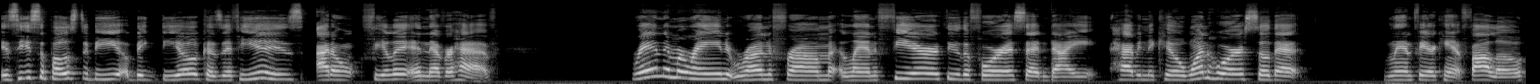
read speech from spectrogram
Is he supposed to be a big deal? Because if he is, I don't feel it and never have. Rand and Moiraine run from Lanfear through the forest at night, having to kill one horse so that Lanfear can't follow.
